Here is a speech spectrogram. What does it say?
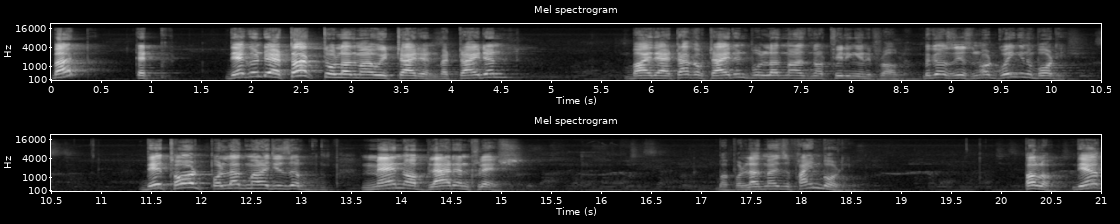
But that they're going to attack Prahlad Maharaj with trident. But trident, by the attack of trident, Prahlad Maharaj is not feeling any problem. Because he is not going in a body. They thought Prahlad Maharaj is a man of blood and flesh. But Prahlad Maharaj is a fine body. Follow. They are,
